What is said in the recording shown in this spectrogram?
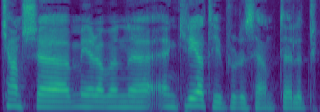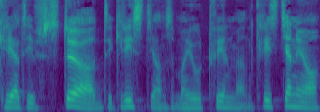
kanske mer av en, eh, en kreativ producent eller ett kreativt stöd till Christian som har gjort filmen. Christian och jag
